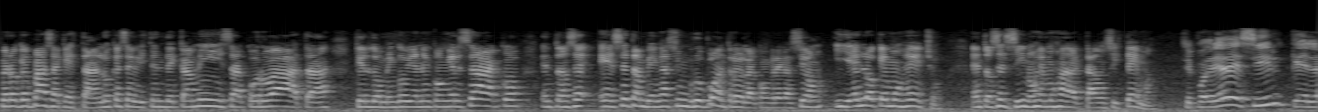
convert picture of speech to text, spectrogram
Pero ¿qué pasa? Que están los que se visten de camisa, corbata, que el domingo vienen con el saco, entonces ese también hace un grupo dentro de la congregación y es lo que hemos hecho. Entonces sí nos hemos adaptado a un sistema. Se podría decir que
